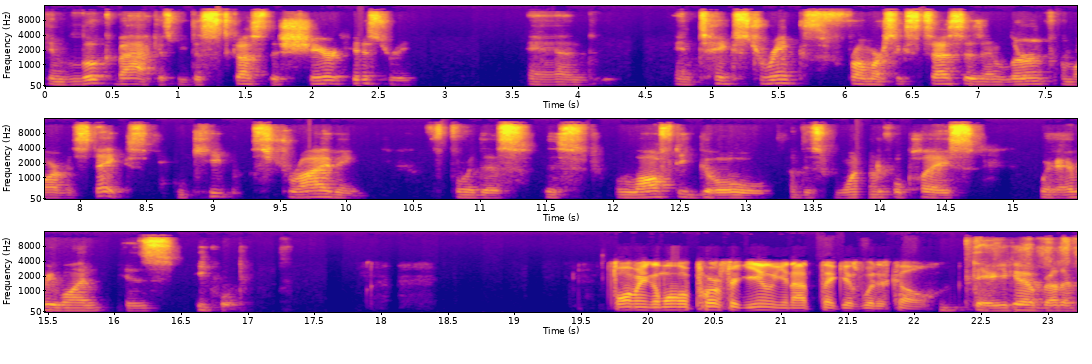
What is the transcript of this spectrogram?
can look back as we discuss this shared history and and take strength from our successes and learn from our mistakes and keep striving for this, this lofty goal of this wonderful place where everyone is equal. Forming a more perfect union, I think, is what it's called. There you go, brother.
